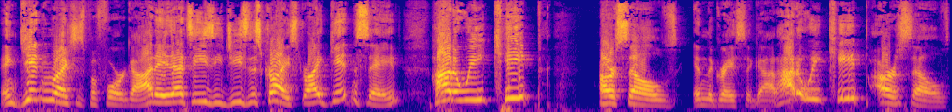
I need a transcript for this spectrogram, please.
and getting righteous before God. Hey, that's easy. Jesus Christ, right? Getting saved. How do we keep ourselves in the grace of God? How do we keep ourselves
